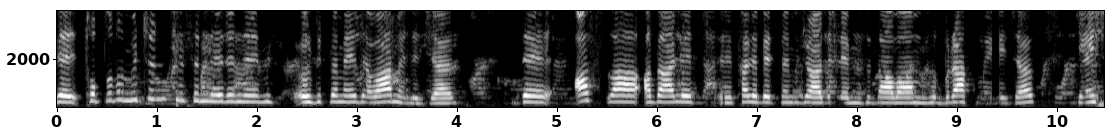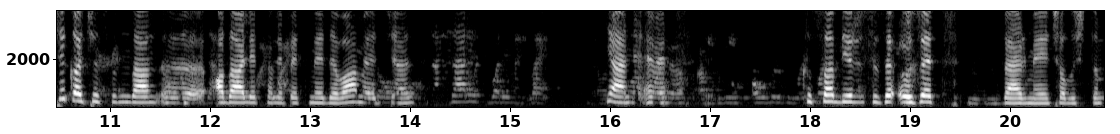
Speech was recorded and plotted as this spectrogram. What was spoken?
ve toplumun bütün kesimlerini örgütlemeye devam edeceğiz. Ve asla adalet e, talep etme mücadelemizi, davamızı bırakmayacağız. Gençlik açısından e, adalet talep etmeye devam edeceğiz. Yani evet kısa bir size özet vermeye çalıştım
